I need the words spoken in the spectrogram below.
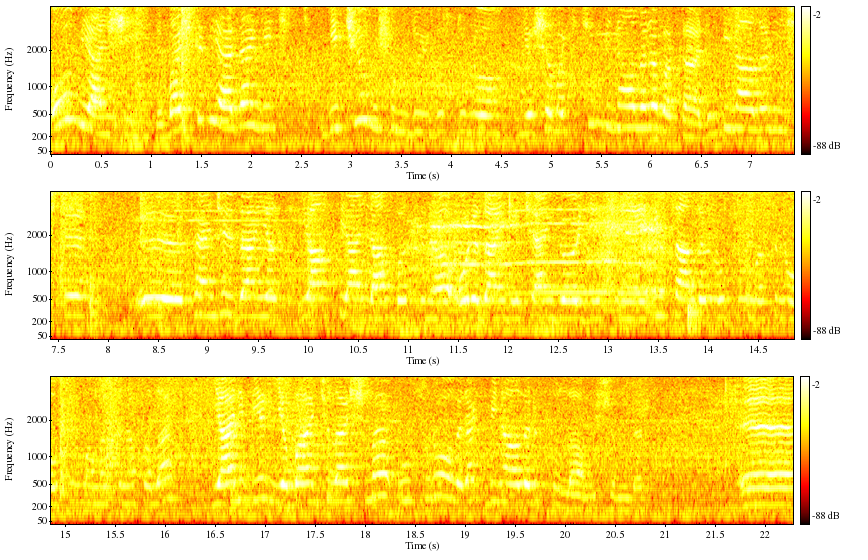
olmayan şeyiydi. Başka bir yerden geç, geçiyormuşum duygusunu yaşamak için binalara bakardım. Binaların işte e, pencereden ya- yansıyan lambasına, oradan geçen gölgesine, insanların oturmasına, oturmamasına falan yani bir yabancılaşma unsuru olarak binaları kullanmışımdır. Ee,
